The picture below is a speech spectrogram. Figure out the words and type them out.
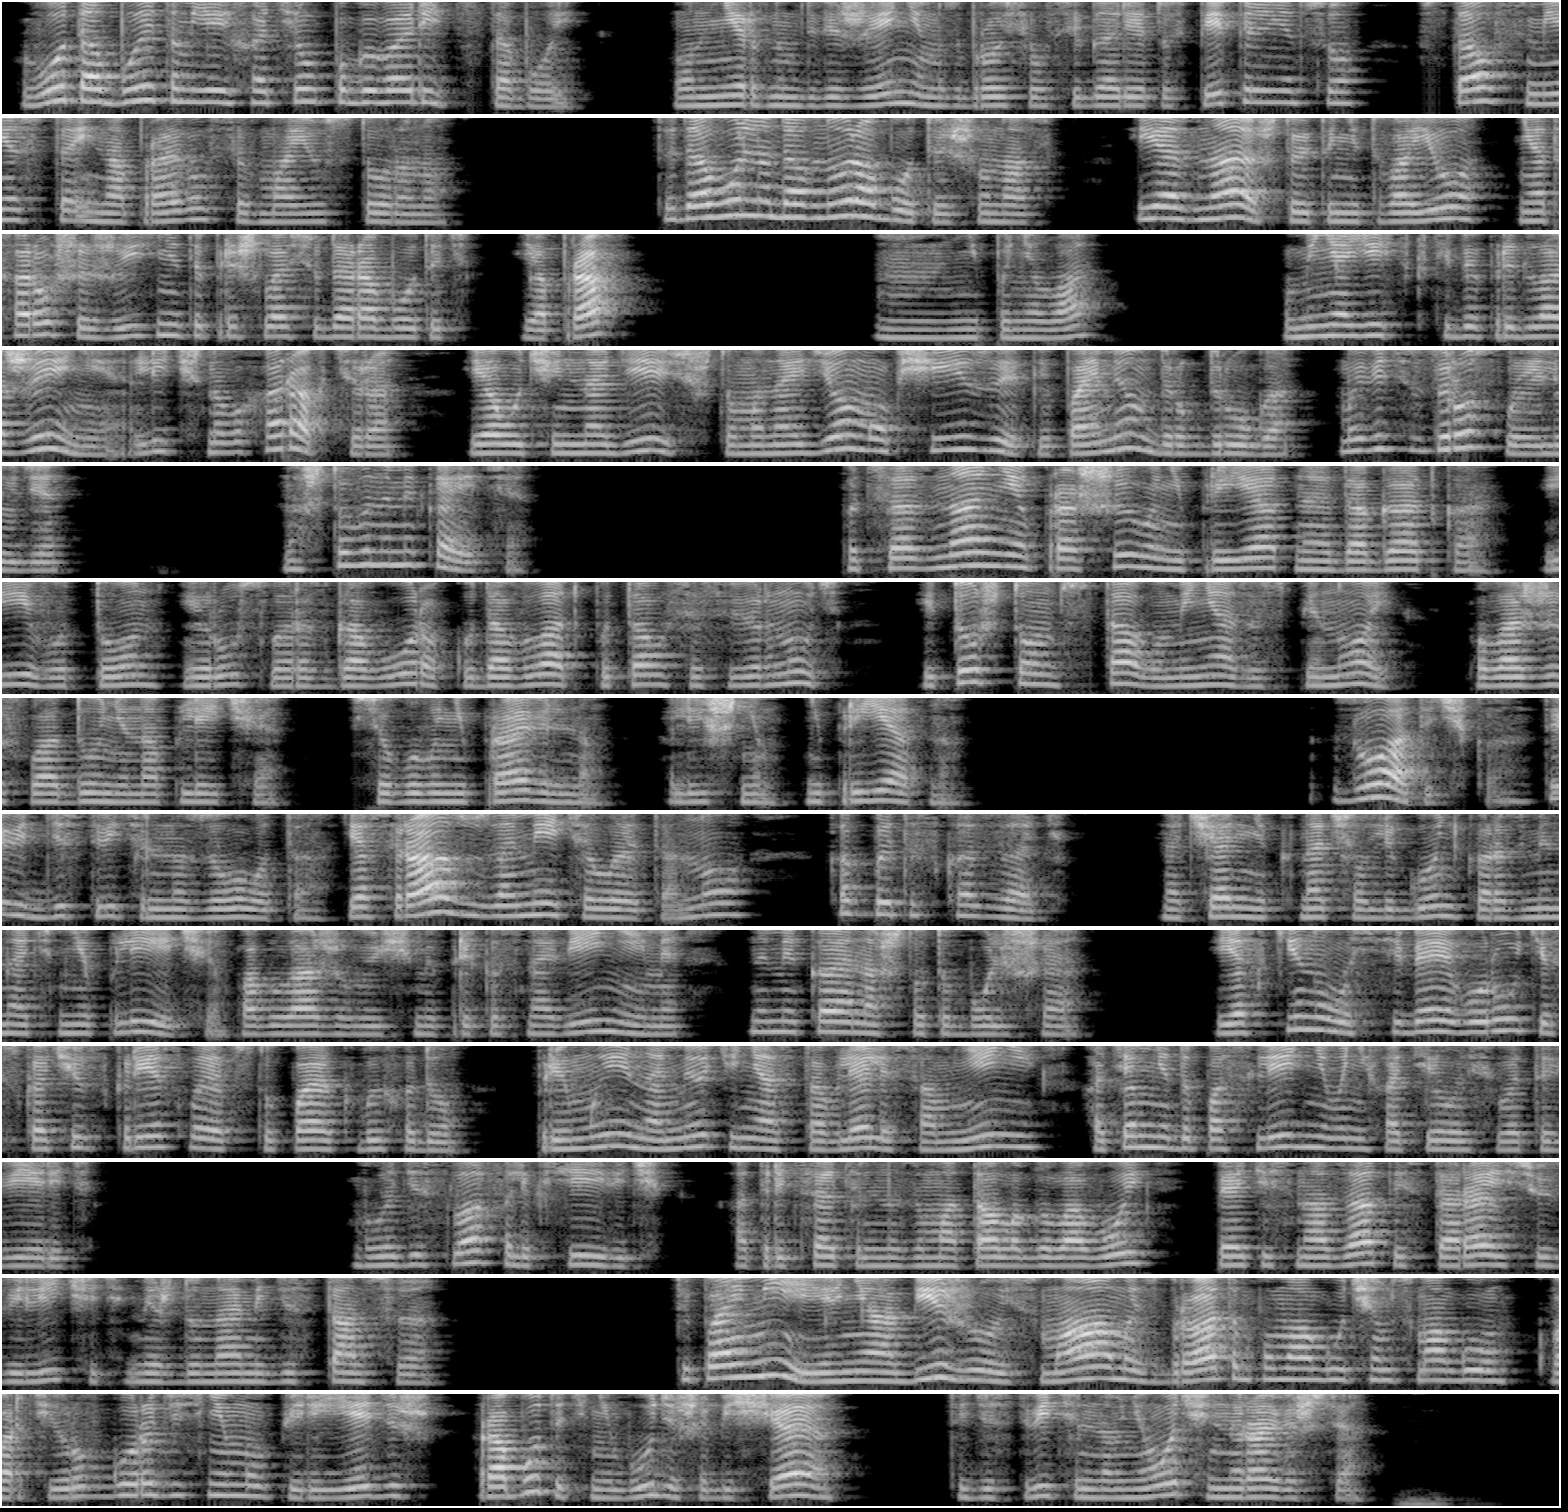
«Вот об этом я и хотел поговорить с тобой». Он нервным движением сбросил сигарету в пепельницу, встал с места и направился в мою сторону. «Ты довольно давно работаешь у нас. Я знаю, что это не твое, не от хорошей жизни ты пришла сюда работать. Я прав?» М -м, «Не поняла». У меня есть к тебе предложение личного характера. Я очень надеюсь, что мы найдем общий язык и поймем друг друга. Мы ведь взрослые люди. На что вы намекаете? Подсознание прошило неприятная догадка, и его тон, и русло разговора, куда Влад пытался свернуть, и то, что он встал у меня за спиной, положив ладони на плечи, все было неправильным, лишним, неприятным. Златочка, ты ведь действительно золото. Я сразу заметил это, но... Как бы это сказать? Начальник начал легонько разминать мне плечи, поглаживающими прикосновениями, намекая на что-то большее. Я скинула с себя его руки, вскочив с кресла и отступая к выходу. Прямые намеки не оставляли сомнений, хотя мне до последнего не хотелось в это верить. «Владислав Алексеевич», Отрицательно замотала головой, пятясь назад и стараясь увеличить между нами дистанцию. «Ты пойми, я не обижу, и с мамой, с братом помогу, чем смогу. Квартиру в городе сниму, переедешь. Работать не будешь, обещаю. Ты действительно мне очень нравишься».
